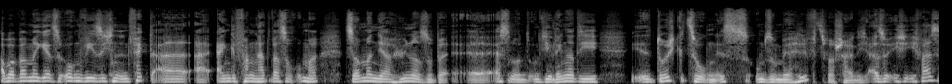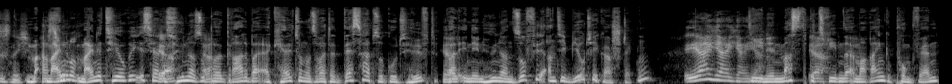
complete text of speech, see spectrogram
aber wenn man jetzt irgendwie sich einen Infekt äh, eingefangen hat, was auch immer, soll man ja Hühnersuppe äh, essen und, und je länger die äh, durchgezogen ist, umso mehr hilft's wahrscheinlich. Also ich, ich weiß es nicht. Meine, meine Theorie ist ja, ja dass Hühnersuppe ja. gerade bei Erkältung und so weiter deshalb so gut hilft, ja. weil in den Hühnern so viel Antibiotika stecken ja, ja, ja, die in den Mastbetrieben da immer reingepumpt werden,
